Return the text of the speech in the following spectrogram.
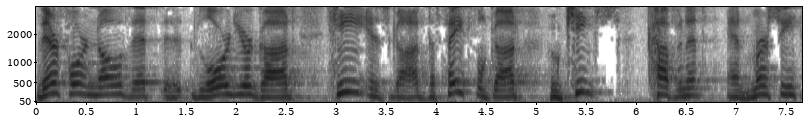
Therefore, know that the Lord your God, He is God, the faithful God, who keeps covenant and mercy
